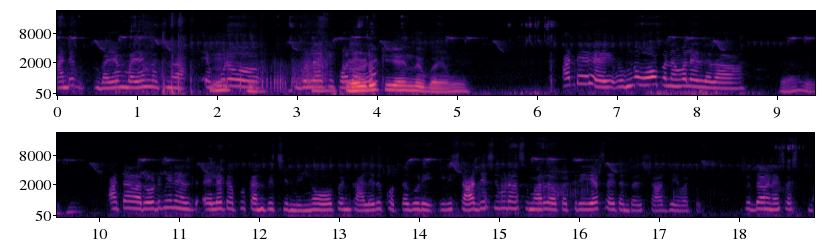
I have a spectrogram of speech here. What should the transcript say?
అంటే భయం భయం వచ్చిన ఎప్పుడు గుళ్ళకి గుడికి ఎందుకు భయం? అంటే ఇంకా ఓపెన్ అవ్వలేదు కదా. అట రోడ్డు మీద వెళ్- వెళ్ళేటప్పుడు కనిపించింది. ఇంకా ఓపెన్ కాలేదు కొత్త గుడి. ఇది స్టార్ట్ చేసి కూడా సుమారుగా ఒక త్రీ ఇయర్స్ అవుతుంటుంది స్టార్ట్ చేయబట్టి. చూద్దాం అనేసి వస్తున్నా.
